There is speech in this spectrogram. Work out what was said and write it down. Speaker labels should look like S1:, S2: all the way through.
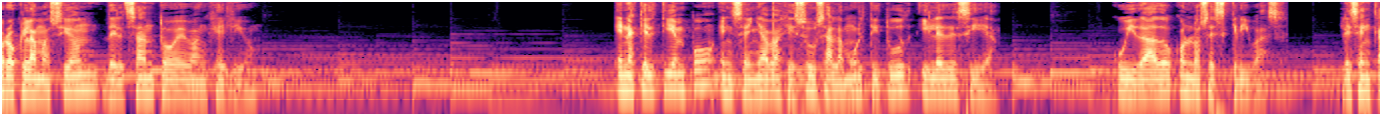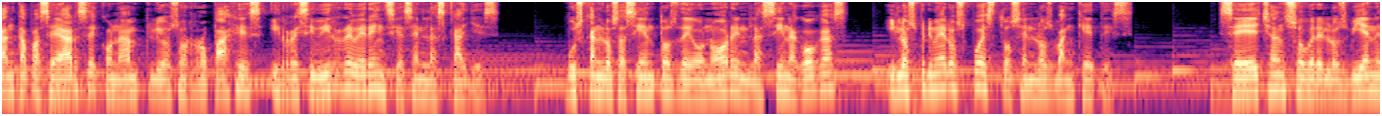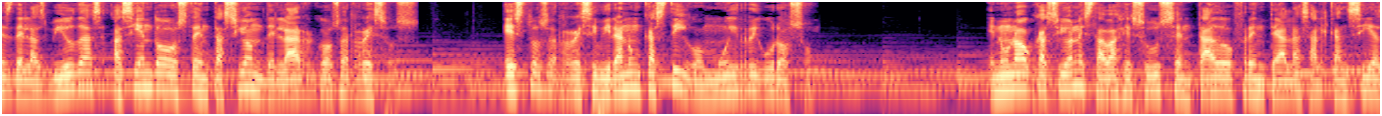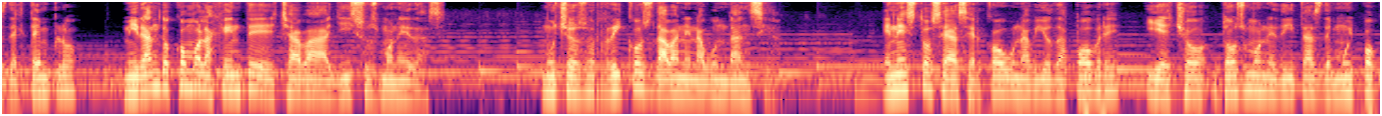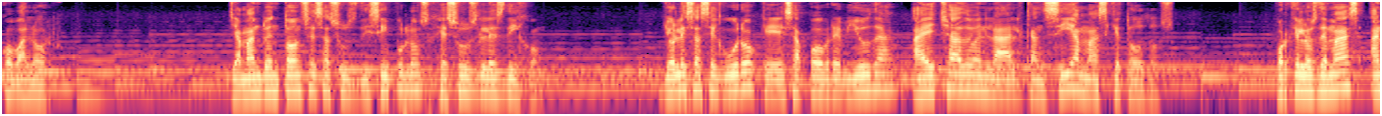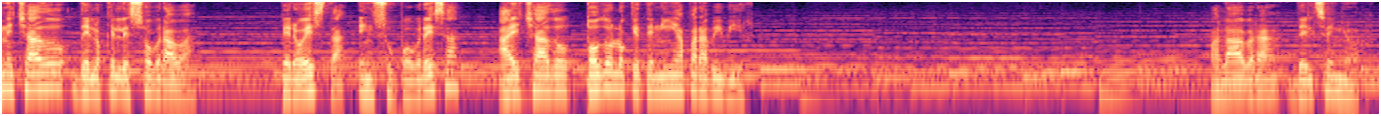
S1: Proclamación del Santo Evangelio En aquel tiempo enseñaba Jesús a la multitud y le decía, Cuidado con los escribas. Les encanta pasearse con amplios ropajes y recibir reverencias en las calles. Buscan los asientos de honor en las sinagogas y los primeros puestos en los banquetes. Se echan sobre los bienes de las viudas haciendo ostentación de largos rezos. Estos recibirán un castigo muy riguroso. En una ocasión estaba Jesús sentado frente a las alcancías del templo, mirando cómo la gente echaba allí sus monedas. Muchos ricos daban en abundancia. En esto se acercó una viuda pobre y echó dos moneditas de muy poco valor. Llamando entonces a sus discípulos, Jesús les dijo, Yo les aseguro que esa pobre viuda ha echado en la alcancía más que todos porque los demás han echado de lo que les sobraba, pero ésta, en su pobreza, ha echado todo lo que tenía para vivir. Palabra del Señor.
